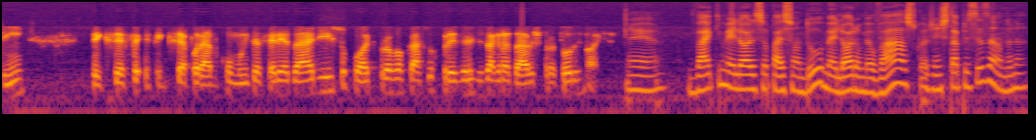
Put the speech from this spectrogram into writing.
sim tem que ser, tem que ser apurado com muita seriedade e isso pode provocar surpresas desagradáveis para todos nós. É. Vai que melhora o seu Pai Sandu, melhora o meu Vasco, a gente está precisando, né?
